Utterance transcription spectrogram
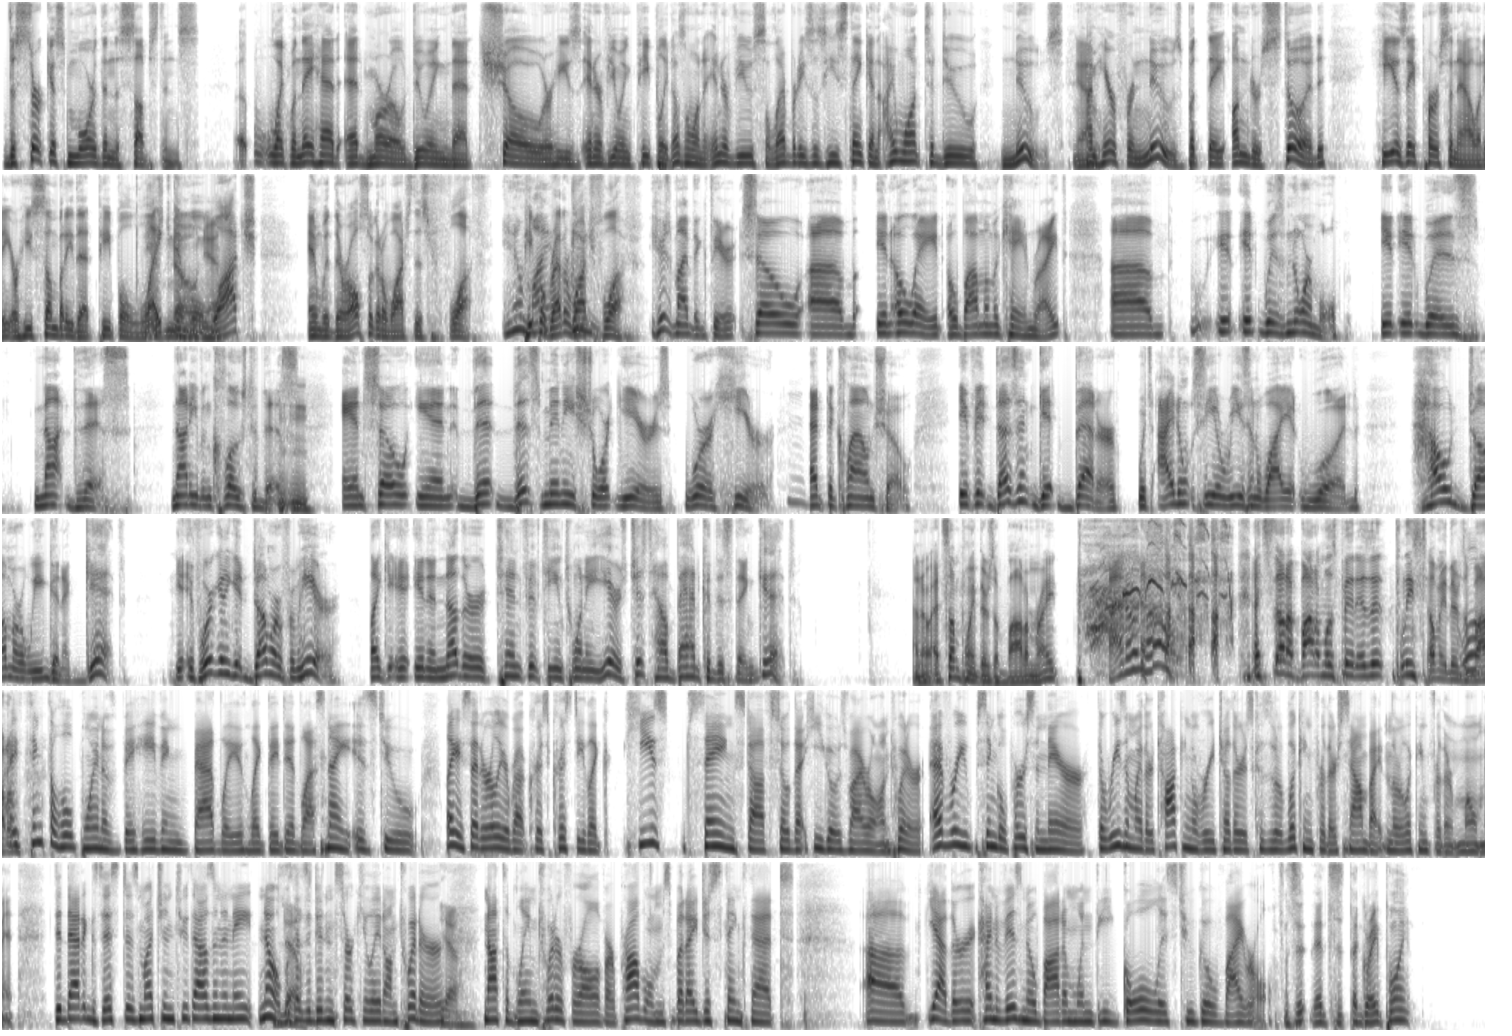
the circus more than the substance. Uh, like when they had Ed Murrow doing that show where he's interviewing people, he doesn't want to interview celebrities. He's thinking, I want to do news. Yeah. I'm here for news. But they understood he is a personality or he's somebody that people like and will yeah. watch. And with, they're also going to watch this fluff. You know, people my- rather watch fluff. Here's my big fear. So um, in 08, Obama McCain, right? Um, it, it was normal. It, it was not this, not even close to this. And so in th- this many short years, we're here mm. at the clown show. If it doesn't get better, which I don't see a reason why it would, how dumb are we going to get? If we're going to get dumber from here, like in another 10, 15, 20 years, just how bad could this thing get? I don't know. At some point, there's a bottom, right? I don't know. it's not a bottomless pit, is it? Please tell me there's well, a bottom. I think the whole point of behaving badly like they did last night is to, like I said earlier about Chris Christie, like he's saying stuff so that he goes viral on Twitter. Every single person there, the reason why they're talking over each other is because they're looking for their soundbite and they're looking for their moment. Did that exist as much in 2008? No, because it didn't circulate on Twitter. Yeah. Not to blame Twitter for all of our problems, but I just think that. Uh, yeah, there kind of is no bottom when the goal is to go viral. That's a, great point.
